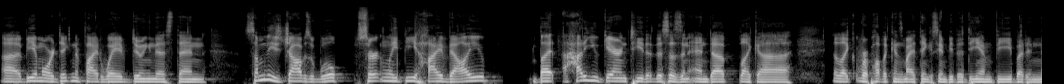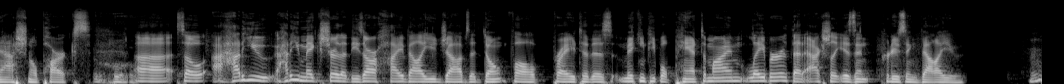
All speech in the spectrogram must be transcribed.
uh, be a more dignified way of doing this than some of these jobs will certainly be high value, but how do you guarantee that this doesn't end up like a like Republicans might think it's going to be the DMV, but in national parks? Uh, so uh, how do you how do you make sure that these are high value jobs that don't fall prey to this making people pantomime labor that actually isn't producing value? Hmm?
